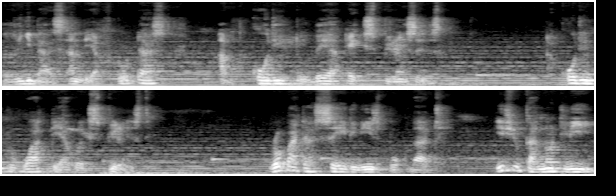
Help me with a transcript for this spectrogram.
leaders and they have taught us according to their experiences, according to what they have experienced. Robert has said in his book that if you cannot lead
